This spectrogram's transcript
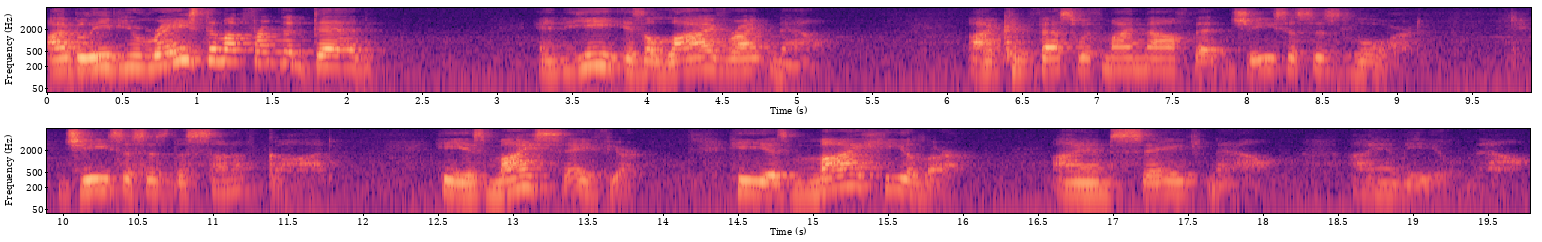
I believe you raised him up from the dead and he is alive right now. I confess with my mouth that Jesus is Lord. Jesus is the Son of God. He is my Savior. He is my healer. I am saved now. I am healed now.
